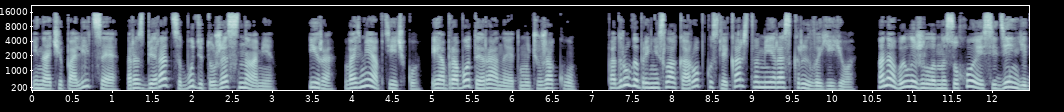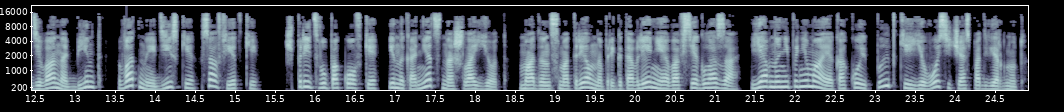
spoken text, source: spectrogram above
иначе полиция разбираться будет уже с нами. Ира, возьми аптечку и обработай раны этому чужаку. Подруга принесла коробку с лекарствами и раскрыла ее. Она выложила на сухое сиденье дивана бинт, ватные диски, салфетки. шприц в упаковке и, наконец, нашла йод. Мадан смотрел на приготовление во все глаза, явно не понимая, какой пытке его сейчас подвергнут.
